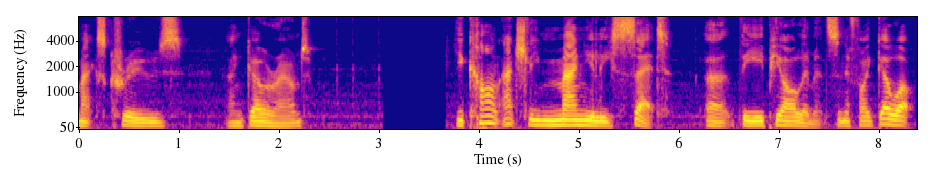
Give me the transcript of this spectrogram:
max cruise, and go around. You can't actually manually set uh, the EPR limits. And if I go up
